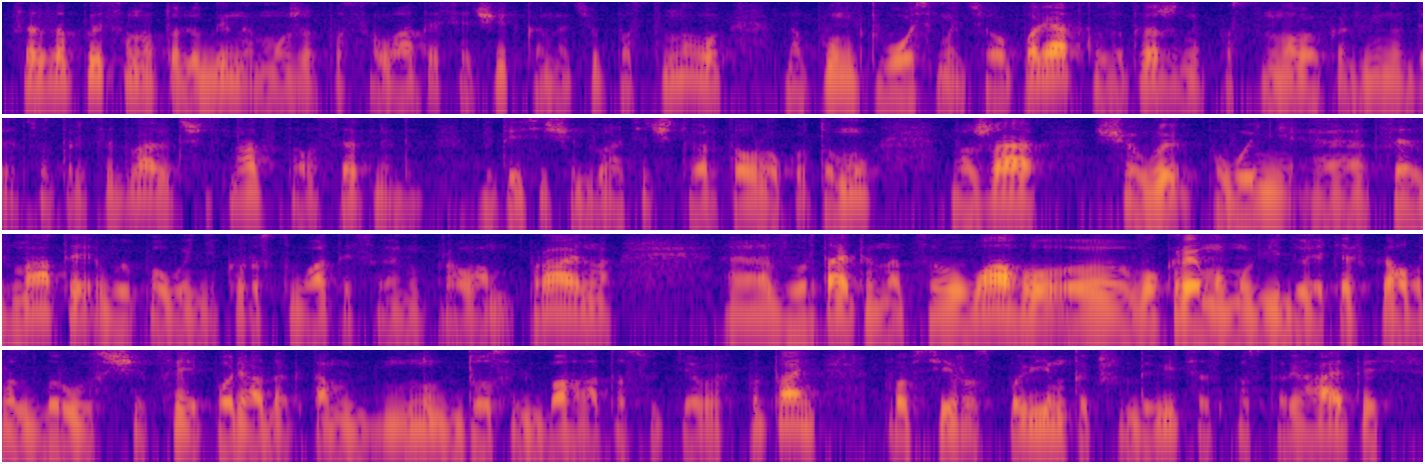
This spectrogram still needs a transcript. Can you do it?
це записано, то людина може посилатися чітко на цю постанову на пункт 8 цього порядку, затверджений постановою Кабміну 932 від 16 серпня 2024 року. Тому вважаю, що ви повинні е, це знати, ви повинні користуватися своїми правами правильно. Е, Звертайте на це увагу. Е, В окремому відео, як я сказав, розберу ще цей порядок. Там ну, досить багато суттєвих питань. Про всі розповім. Так що дивіться, спостерігайтесь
